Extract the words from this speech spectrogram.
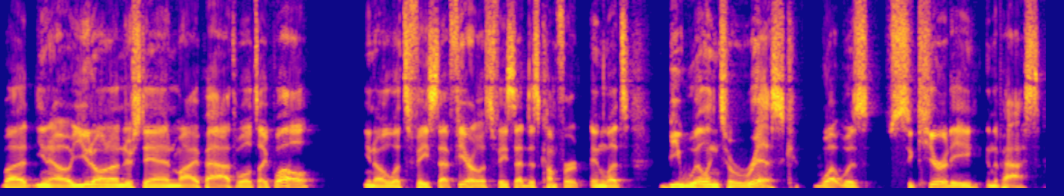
but you know, you don't understand my path. Well, it's like, well, you know, let's face that fear, let's face that discomfort, and let's be willing to risk what was security in the past.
